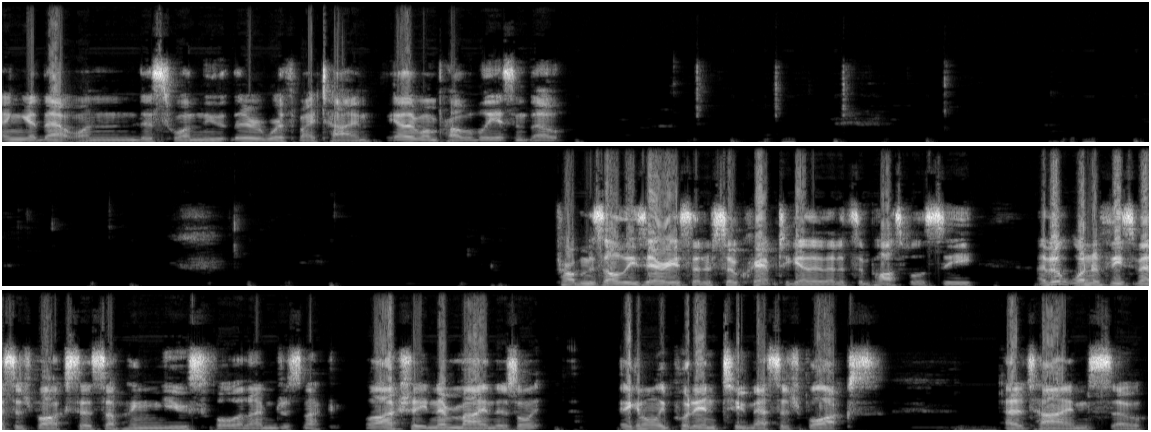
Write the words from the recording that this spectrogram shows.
I can get that one. This one, they're worth my time. The other one probably isn't, though. Problem is all these areas that are so cramped together that it's impossible to see. I bet one of these message blocks says something useful, and I'm just not. Well, actually, never mind. There's only. I can only put in two message blocks at a time, so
